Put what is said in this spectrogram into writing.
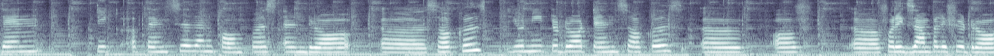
Then take a pencil and compass and draw uh, circles. You need to draw 10 circles uh, of uh, for example if you draw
